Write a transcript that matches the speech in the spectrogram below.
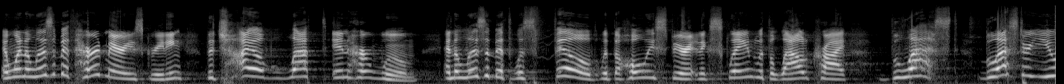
And when Elizabeth heard Mary's greeting, the child leapt in her womb. And Elizabeth was filled with the Holy Spirit and exclaimed with a loud cry, Blessed, blessed are you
